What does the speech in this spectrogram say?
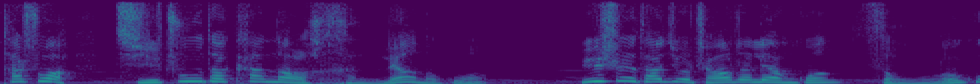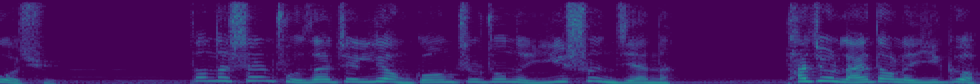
他说啊，起初他看到了很亮的光。于是他就朝着亮光走了过去。当他身处在这亮光之中的一瞬间呢，他就来到了一个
